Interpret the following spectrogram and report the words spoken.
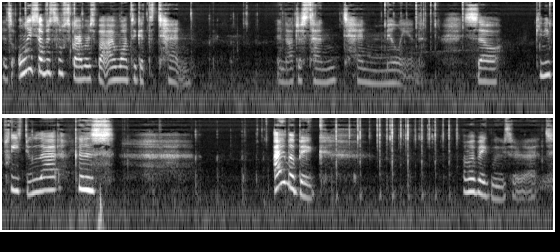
It's only 7 subscribers, but I want to get to 10. And not just 10, 10 million. So, can you please do that? Because I'm a big, I'm a big loser at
